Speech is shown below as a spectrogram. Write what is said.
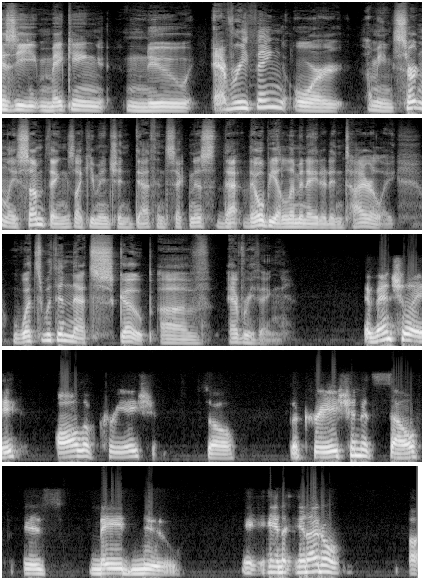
Is he making new everything? Or, I mean, certainly some things, like you mentioned, death and sickness, that they'll be eliminated entirely. What's within that scope of everything? eventually all of creation. So the creation itself is made new. And, and I don't, uh,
